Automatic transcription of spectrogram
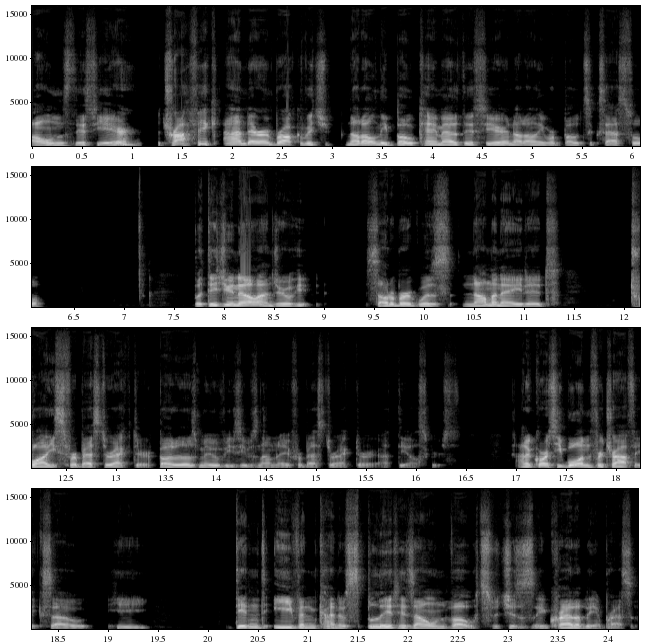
owns this year. Traffic and Erin Brockovich not only both came out this year, not only were both successful, but did you know, Andrew, he, Soderbergh was nominated twice for Best Director. Both of those movies, he was nominated for Best Director at the Oscars. And of course, he won for Traffic, so he didn't even kind of split his own votes, which is incredibly impressive.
